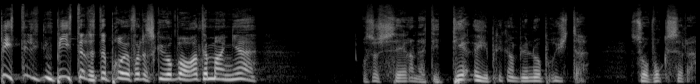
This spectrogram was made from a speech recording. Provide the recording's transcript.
bitte liten bit av dette brødet, for det skulle jo vare til mange. Og så ser han at i det øyeblikket han begynner å bryte, så vokser det.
